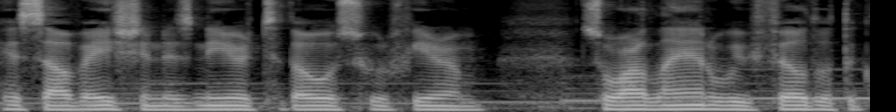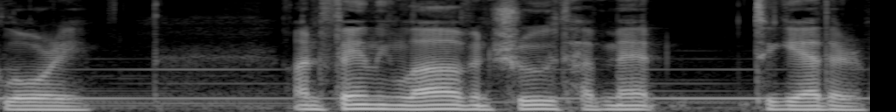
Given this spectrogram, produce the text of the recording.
his salvation is near to those who fear him, so our land will be filled with the glory. Unfailing love and truth have met together,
